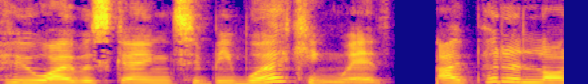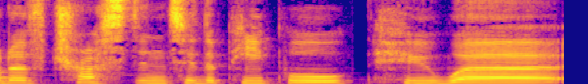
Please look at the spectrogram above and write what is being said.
who I was going to be working with. I put a lot of trust into the people who were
